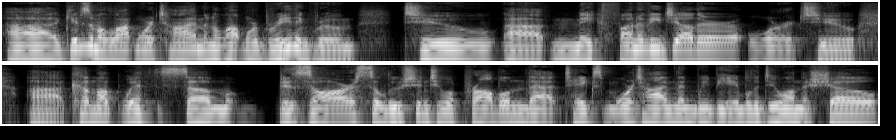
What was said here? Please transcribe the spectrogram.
uh, gives them a lot more time and a lot more breathing room to uh, make fun of each other or to uh, come up with some bizarre solution to a problem that takes more time than we'd be able to do on the show.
